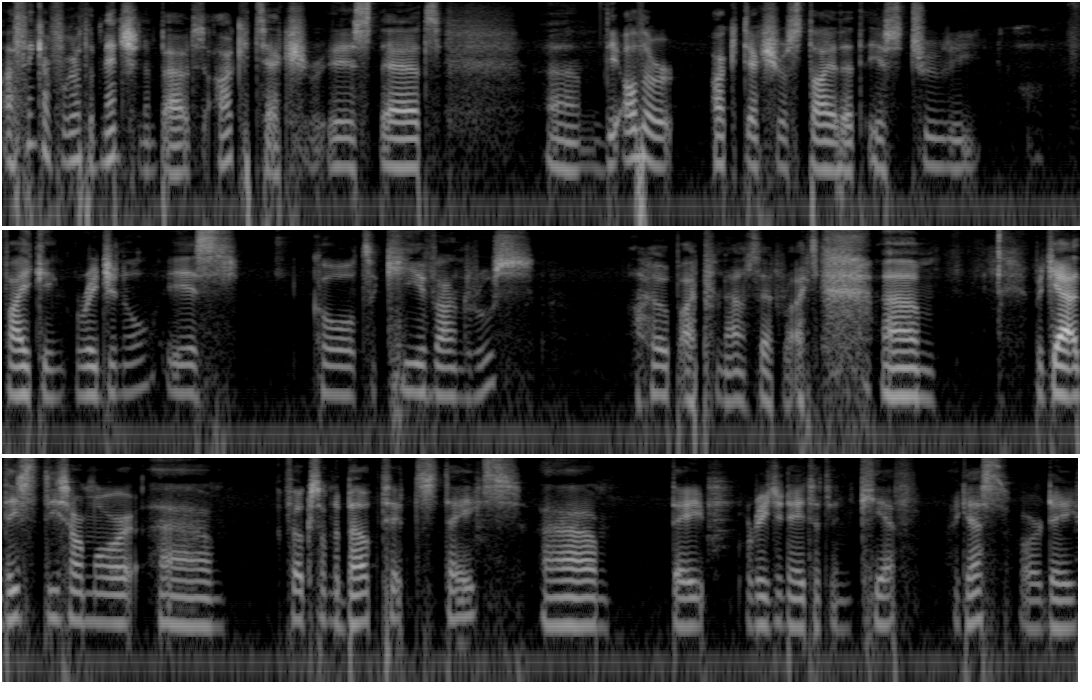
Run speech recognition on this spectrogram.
I think I forgot to mention about architecture is that um, the other architectural style that is truly Viking original is called Kievan Rus I hope I pronounced that right um, but yeah, these these are more um, focused on the Baltic states. Um, they originated in Kiev, I guess, or they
